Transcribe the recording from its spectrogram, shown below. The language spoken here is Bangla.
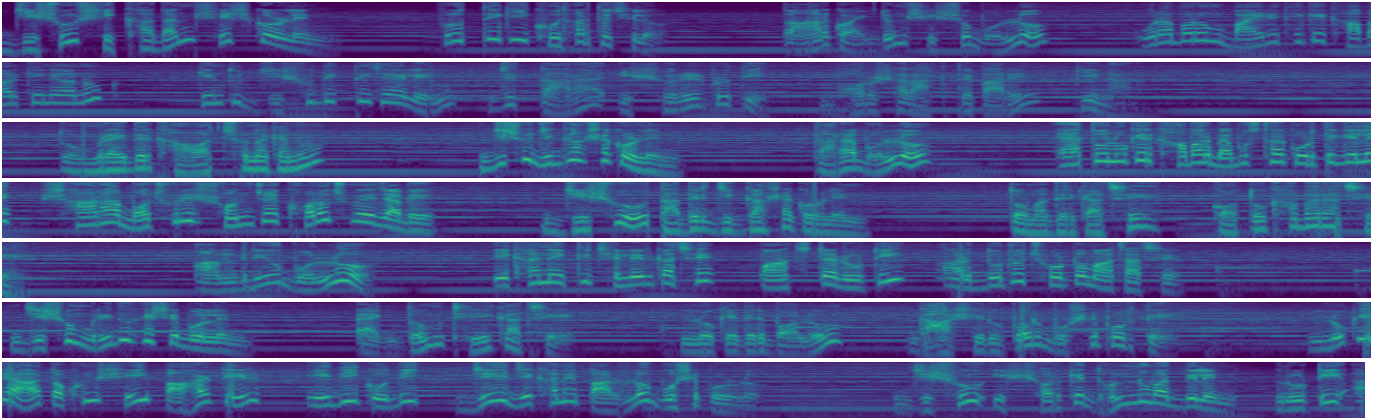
যিশু শিক্ষাদান শেষ করলেন। প্রত্যেকেই ক্ষুধার্ত ছিল। তার কয়েকজন শিষ্য বলল, ওরা বরং বাইরে থেকে খাবার কিনে আনুক। কিন্তু যিশু দেখতে চাইলেন যে তারা ঈশ্বরের প্রতি ভরসা রাখতে পারে কি না। তোমরা এদের খাওয়াচ্ছ না কেন? যিশু জিজ্ঞাসা করলেন। তারা বলল, এত লোকের খাবার ব্যবস্থা করতে গেলে সারা বছরের সঞ্চয় খরচ হয়ে যাবে। যিশু তাদের জিজ্ঞাসা করলেন, তোমাদের কাছে কত খাবার আছে? আন্দ্রিও বলল, এখানে একটি ছেলের কাছে পাঁচটা রুটি আর দুটো ছোট মাছ আছে। যিশু মৃদু হেসে বললেন, একদম ঠিক আছে। লোকেদের বলো ঘাসের উপর বসে পড়তে। লোকেরা তখন সেই পাহাড়টির এদিক ওদিক যে যেখানে পারল বসে পড়ল। যিশু ঈশ্বরকে ধন্যবাদ দিলেন রুটি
